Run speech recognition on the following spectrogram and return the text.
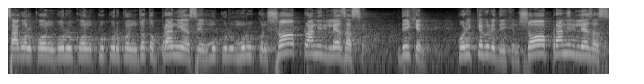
ছাগল কোন, গরু কোন, কুকুর কোন, যত প্রাণী আছে, মুকুর মুরুক কোন, সব প্রাণীর লেজ আছে। দেখেন, পরীক্ষা করে দেখেন, সব প্রাণীর লেজ আছে।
